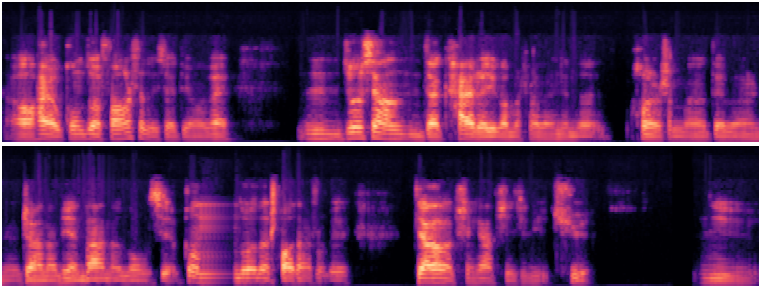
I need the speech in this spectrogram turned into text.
然后还有工作方式的一些定位，嗯，就像你在开着一个 machine learning 的或者什么 deep learning 这样的炼丹的东西，更多的超参数被加到了评价体系里去，你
